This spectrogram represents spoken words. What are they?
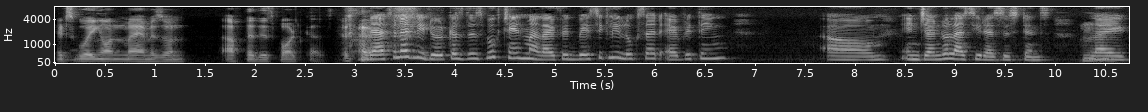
It. It's going on my Amazon after this podcast. definitely dude, because this book changed my life. It basically looks at everything um, in general as the resistance like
